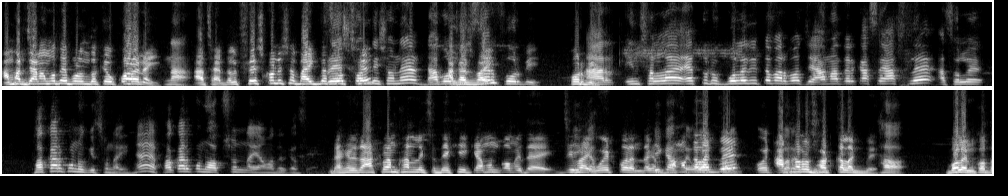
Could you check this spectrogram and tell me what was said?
আমার জানা মতে পর্যন্ত কেউ করে নাই। না। আচ্ছা তাহলে ফ্রেশ কন্ডিশন বাইক ফ্রেশ বেচা হচ্ছে কন্ডিশনের ডাবল আকাশ 4B আর ইনশাল্লাহ এতটুকু বলে দিতে পারব যে আমাদের কাছে আসলে আসলে ঠকার কোনো কিছু নাই। হ্যাঁ ঠকার কোনো অপশন নাই আমাদের কাছে। দেখেন যে আকরাম খান লিখছে দেখি কেমন কমে দেয়। জি ভাই ওয়েট করেন দেখেন wait লাগবে। আপনারও ঝটকা লাগবে। হ্যাঁ। বলেন কত?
